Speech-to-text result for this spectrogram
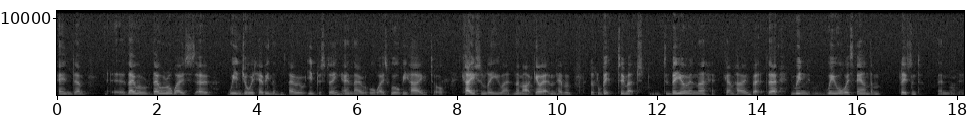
and um, uh, they were they were always. Uh, we enjoyed having them. They were interesting and they were always well behaved. Or occasionally they might go out and have a little bit too much to beer and they come home. But uh, when we always found them pleasant and Mm. uh,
